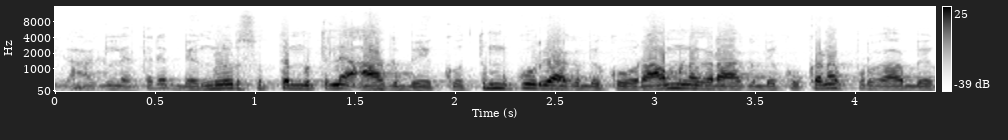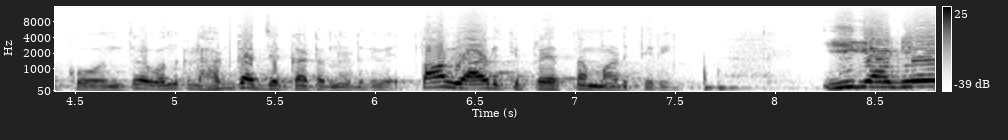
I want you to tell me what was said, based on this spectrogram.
ಈಗಾಗಲೇ ಬೆಂಗಳೂರು ಸುತ್ತಮುತ್ತಲೇ ಆಗಬೇಕು ತುಮಕೂರಿಗೆ ಆಗಬೇಕು ರಾಮನಗರ ಆಗಬೇಕು ಕನಕಪುರ ಆಗಬೇಕು ಅಂತ ಒಂದು ಕಡೆ ಹಗ್ಗ ಜಗ್ಗಾಟ ನಡೆದಿವೆ. ತಾವು ಯಾವ ರೀತಿ ಪ್ರಯತ್ನ ಮಾಡ್ತೀರಿ? ಈಗಾಗಲೇ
